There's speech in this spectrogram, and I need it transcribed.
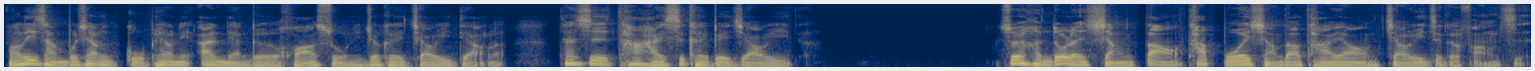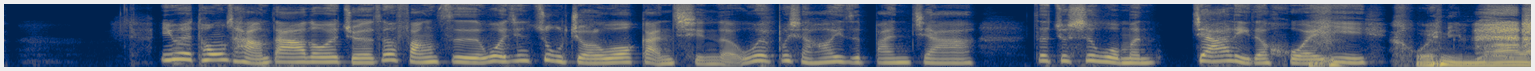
房地产不像股票，你按两个滑鼠你就可以交易掉了，但是它还是可以被交易的。所以很多人想到，他不会想到他要交易这个房子。因为通常大家都会觉得这个房子我已经住久了，我有感情了，我也不想要一直搬家，这就是我们家里的回忆。回你妈了，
